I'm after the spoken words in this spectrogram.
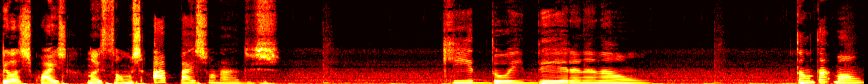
pelas quais nós somos apaixonados. Que doideira, né não? Então tá bom.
